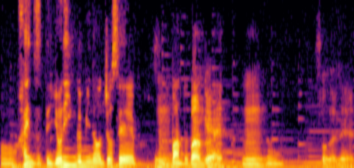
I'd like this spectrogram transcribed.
うん、ハインズって4人組の女性、うんバンドだっけ？バンドね。う。うんん、そうだね。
